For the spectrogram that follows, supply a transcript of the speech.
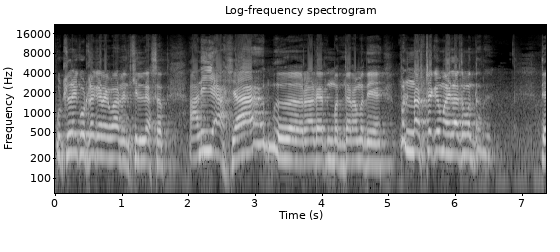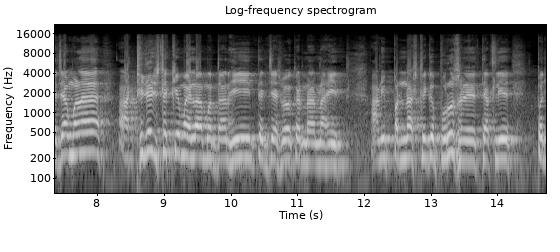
कुठल्याही कुठल्या कार्यक्रम आयोजित केलेले असतात. आणि या ह्या राड्यात मतदानामध्ये पन्नास टक्के महिलाचं मतदान आहे. त्याच्यामुळं अठ्ठेचाळीस टक्के महिला मतदान ही त्यांच्याशिवाय करणार नाहीत. आणि पन्नास टक्के पुरुष आहेत त्यातले पण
